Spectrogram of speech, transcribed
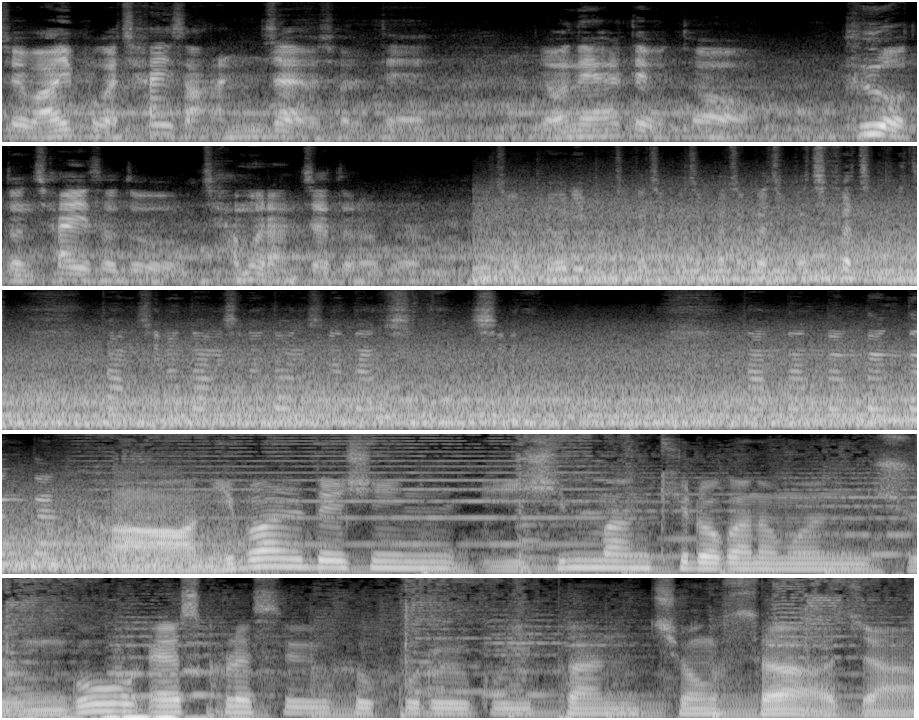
제 와이프가 차에서 안 자요 절대. 연애할 때부터 그 어떤 차에서도 잠을 안 자더라고요. 저 별이 반짝반짝반짝반짝반짝반짝반짝 당신은 당신은 당신은 당신 당신은 땅땅땅땅땅땅 카니발 대신 20만 킬로가 넘은 중고 S클래스 흑구를 구입한 정 사장.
